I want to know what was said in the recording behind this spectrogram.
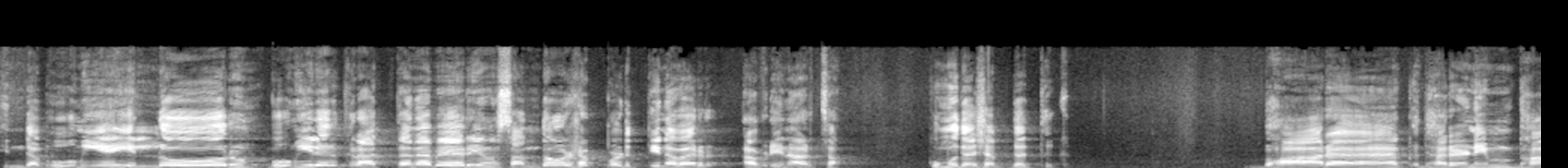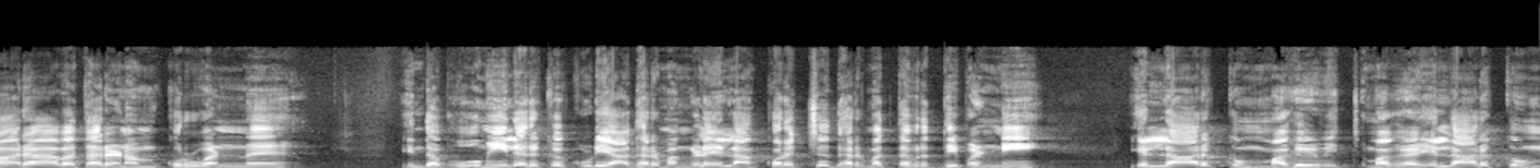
இந்த பூமியை எல்லோரும் பூமியில் இருக்கிற அத்தனை பேரையும் சந்தோஷப்படுத்தினவர் அப்படின்னு அர்த்தம். குமுத சப்தத்துக்கு. பார தரணிம் பாராவதரணம் குருவன்னு. இந்த பூமியில் இருக்கக்கூடிய அதர்மங்களை எல்லாம் குறைச்சி தர்மத்தை விருத்தி பண்ணி எல்லாருக்கும் மகிழ்வி மக எல்லாருக்கும்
